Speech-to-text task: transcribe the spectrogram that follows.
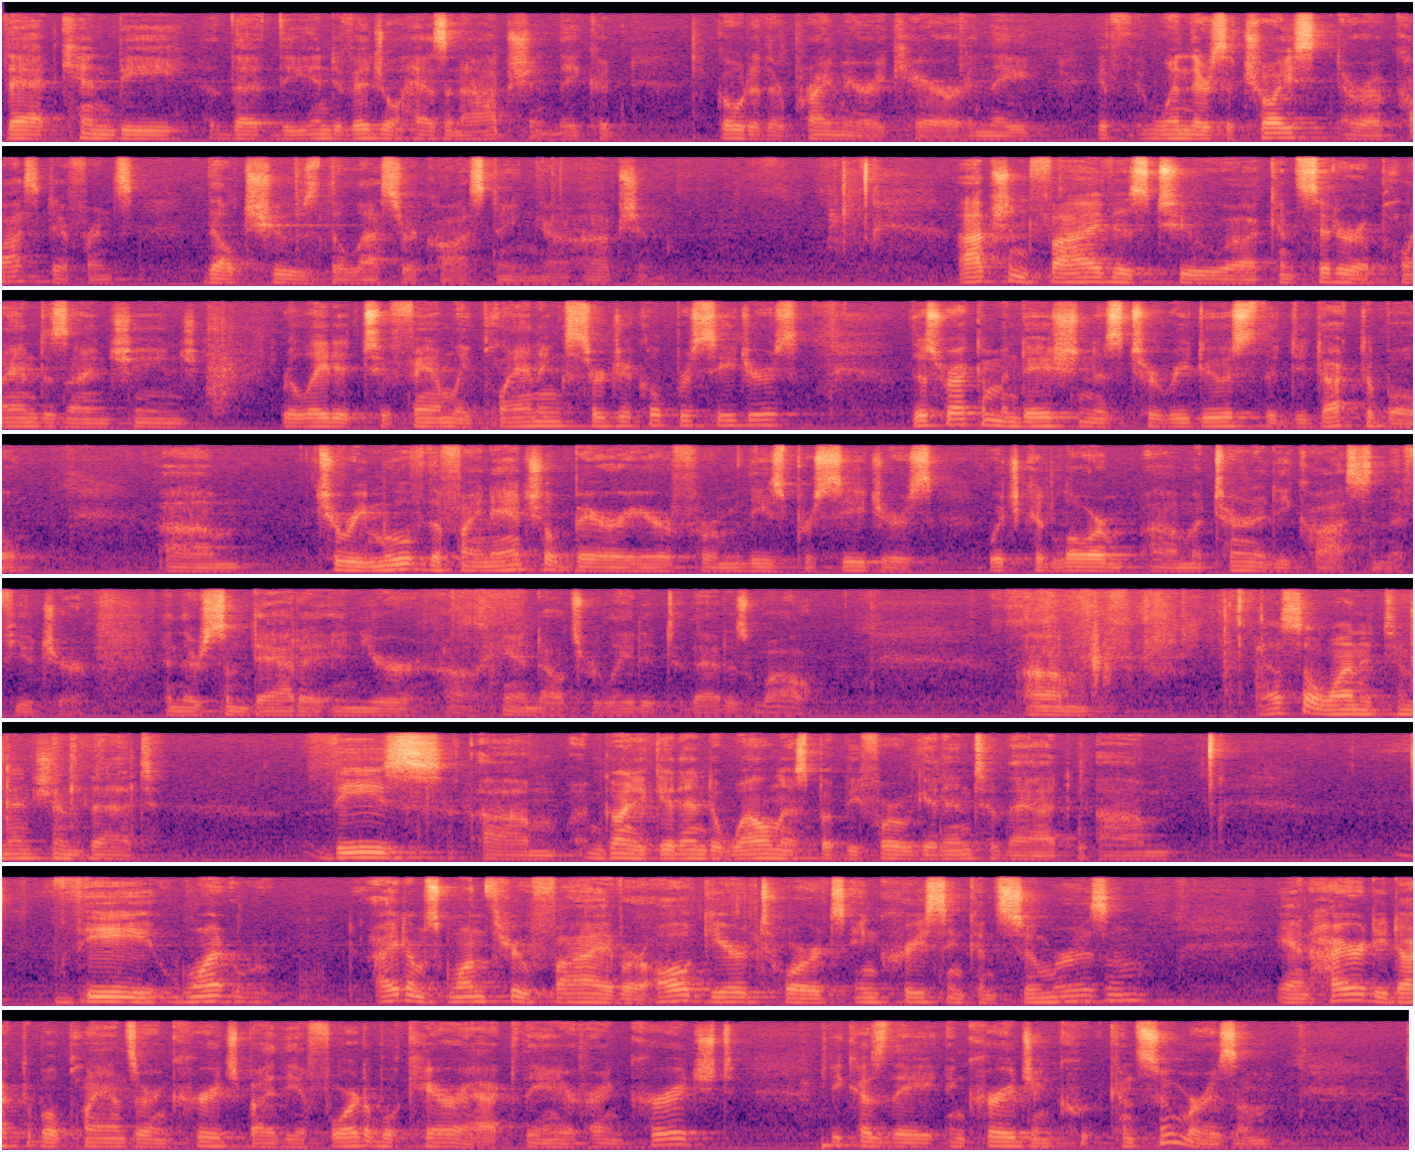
that can be, that the individual has an option. They could go to their primary care and they, if, when there's a choice or a cost difference, they'll choose the lesser costing uh, option. Option five is to uh, consider a plan design change related to family planning surgical procedures. This recommendation is to reduce the deductible, um, to remove the financial barrier from these procedures, which could lower uh, maternity costs in the future. And there's some data in your uh, handouts related to that as well. Um, I also wanted to mention that these, um, I'm going to get into wellness, but before we get into that, um, the one, items one through five are all geared towards increasing consumerism, and higher deductible plans are encouraged by the Affordable Care Act. They are encouraged because they encourage consumerism.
